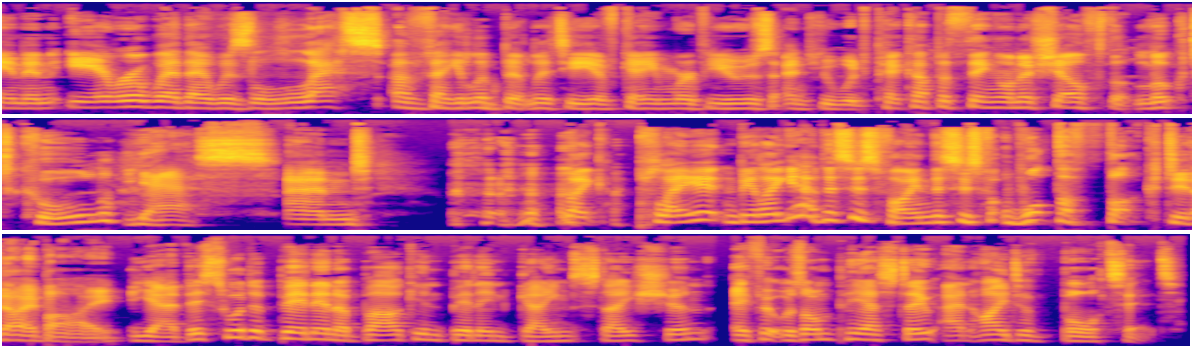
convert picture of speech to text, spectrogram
In an era where there was less availability of game reviews and you would pick up a thing on a shelf that looked cool Yes. and like play it and be like yeah this is fine this is f- what the fuck did i buy Yeah, this would have been in a bargain bin in Game Station if it was on PS2, and I'd have bought it.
